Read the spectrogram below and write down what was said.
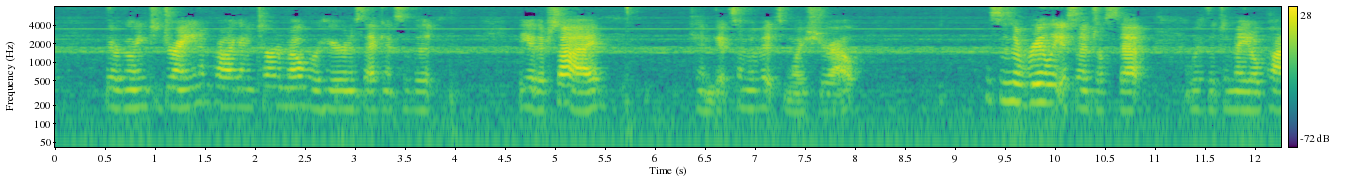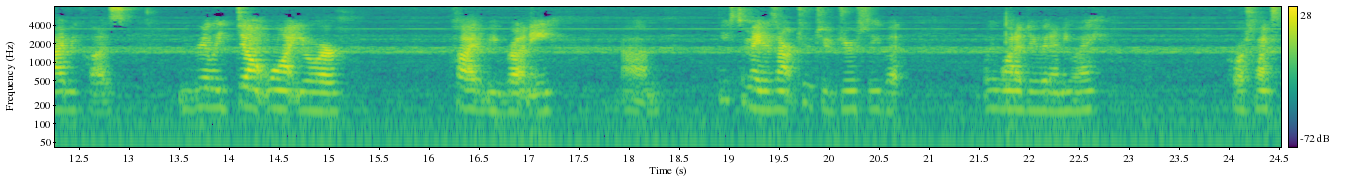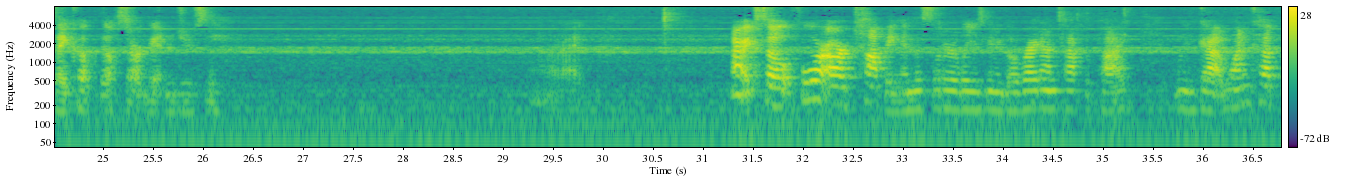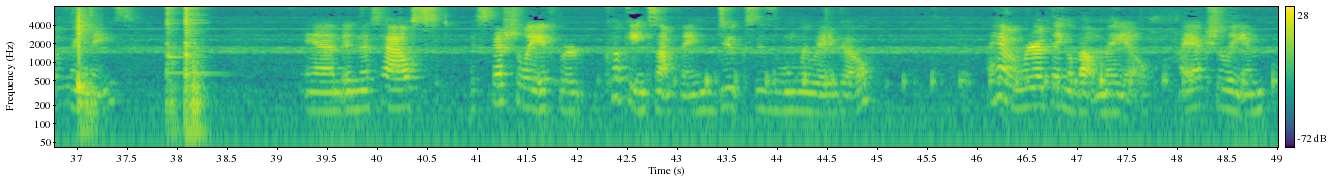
they're going to drain. I'm probably gonna turn them over here in a second so that the other side can get some of its moisture out. This is a really essential step with the tomato pie because you really don't want your pie to be runny. Um, these tomatoes aren't too, too juicy, but we want to do it anyway. Of course, once they cook, they'll start getting juicy. All right, so for our topping, and this literally is going to go right on top of the pie, we've got one cup of mayonnaise. And in this house, especially if we're cooking something, Duke's is the only way to go. I have a weird thing about mayo. I actually am.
